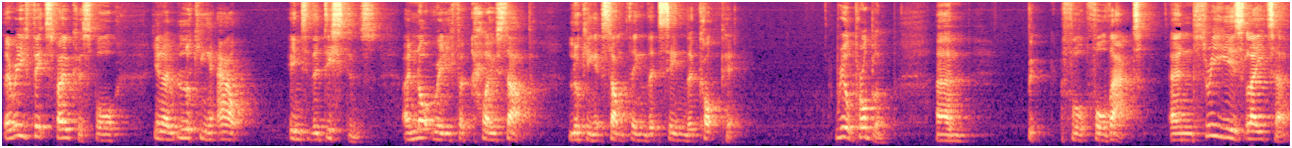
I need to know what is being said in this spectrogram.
They're really fixed focus for, you know, looking out into the distance and not really for close up looking at something that's in the cockpit. Real problem um, for, for that. And three years later,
